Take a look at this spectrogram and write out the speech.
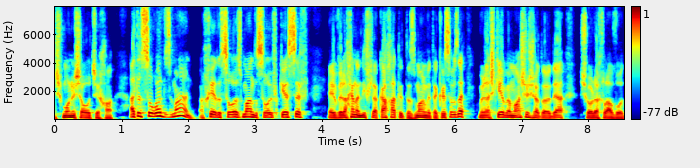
8 שעות שלך. אתה שורף זמן, אחי, אתה שורף זמן, אתה שורף כסף אה, ולכן עדיף לקחת את הזמן ואת הכסף הזה ולהשקיע במשהו שאתה יודע שהולך לעבוד.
